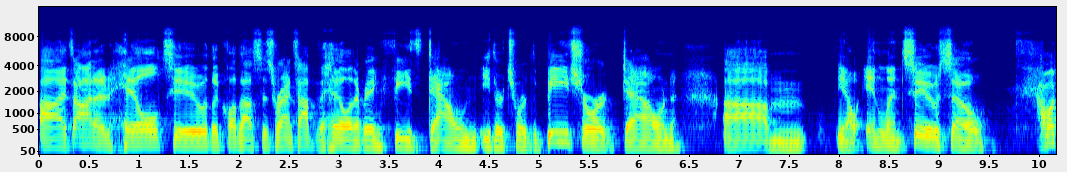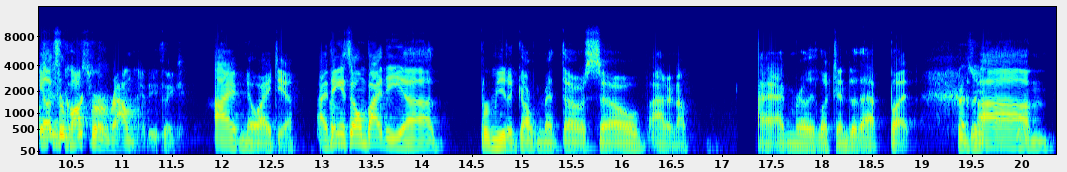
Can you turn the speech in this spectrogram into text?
Uh, it's on a hill, too. The clubhouse sits right on top of the hill, and everything feeds down either toward the beach or down, um, you know, inland, too. So How much Yeah, does it's it a- cost for a round there, do you think? I have no idea. I think it's owned by the uh, Bermuda government, though. So I don't know. I haven't really looked into that, but Depends on your- um,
